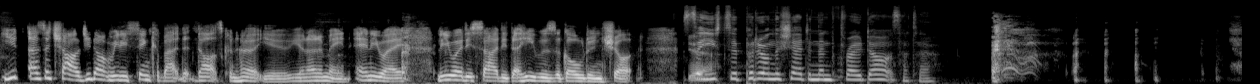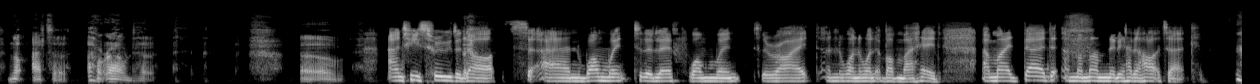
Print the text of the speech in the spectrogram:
You, as a child, you don't really think about that darts can hurt you. You know what I mean? Anyway, Leroy decided that he was a golden shot. So Yeah. you used to put her on the shed and then throw darts at her. Not at her, around her. Um, and he threw the darts and one went to the left one went to the right and the one went above my head. And my dad and my mum nearly had a heart attack.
